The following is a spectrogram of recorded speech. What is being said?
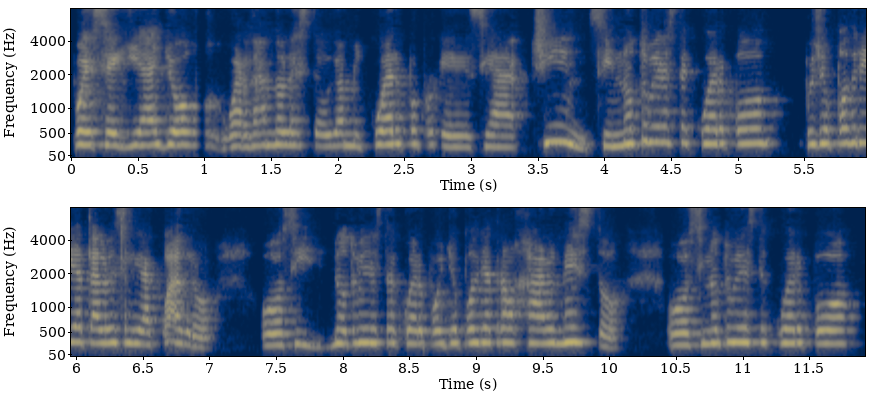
pues seguía yo guardándole este odio a mi cuerpo porque decía, chin, si no tuviera este cuerpo, pues yo podría tal vez salir a cuadro. O si no tuviera este cuerpo, yo podría trabajar en esto. O si no tuviera este cuerpo,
